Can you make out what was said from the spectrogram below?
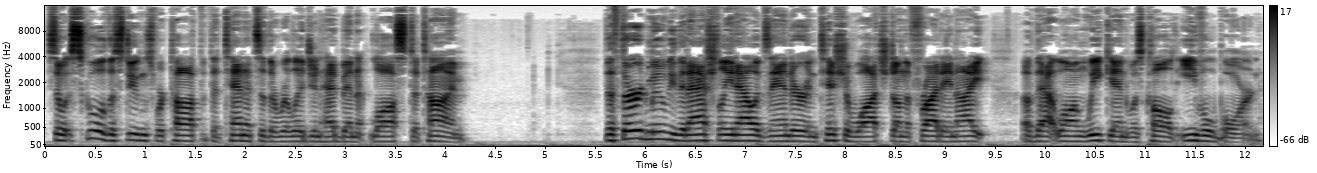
so at school the students were taught that the tenets of the religion had been lost to time. The third movie that Ashleen Alexander and Tisha watched on the Friday night of that long weekend was called Evil Born.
